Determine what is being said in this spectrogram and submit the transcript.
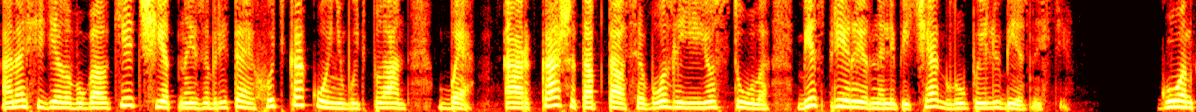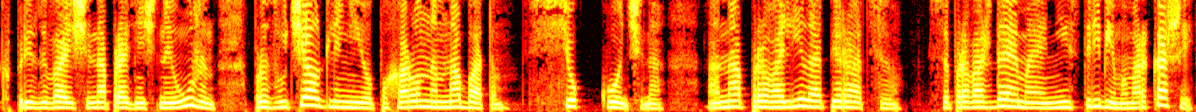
Она сидела в уголке, тщетно изобретая хоть какой-нибудь план «Б». А Аркаша топтался возле ее стула, беспрерывно лепеча глупые любезности. Гонг, призывающий на праздничный ужин, прозвучал для нее похоронным набатом. Все кончено. Она провалила операцию. Сопровождаемая неистребимым Аркашей,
